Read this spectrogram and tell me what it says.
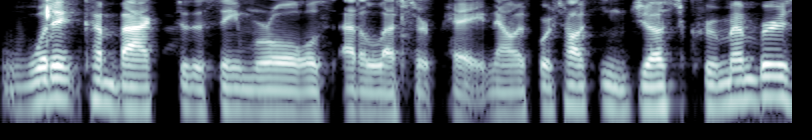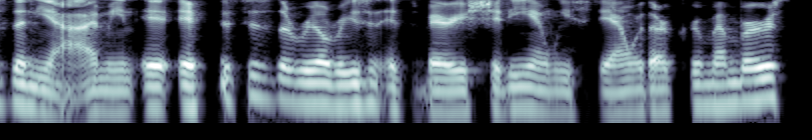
wouldn't come back to the same roles at a lesser pay. Now, if we're talking just crew members, then yeah, I mean, if, if this is the real reason, it's very shitty, and we stand with our crew members.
